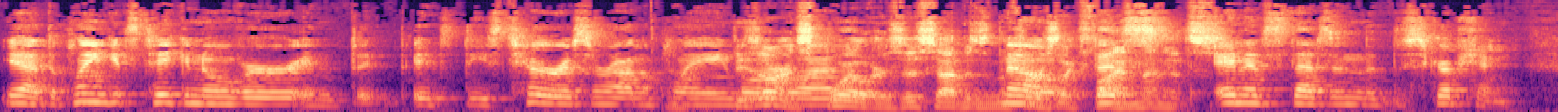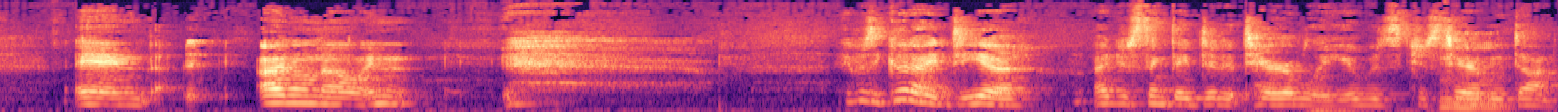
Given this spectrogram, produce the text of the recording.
Yeah, the plane gets taken over, and th- it's these terrorists are on the plane. These blah, aren't blah. spoilers. This happens in the first like five minutes. and it's that's in the description. And I don't know, and it was a good idea. I just think they did it terribly. It was just terribly Mm-hmm. done.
